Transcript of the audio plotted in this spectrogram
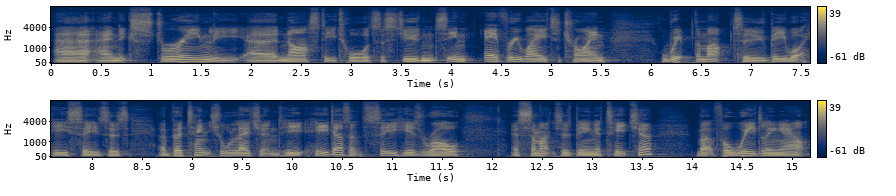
uh, and extremely uh, nasty towards the students in every way to try and whip them up to be what he sees as a potential legend. He he doesn't see his role as so much as being a teacher, but for wheedling out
